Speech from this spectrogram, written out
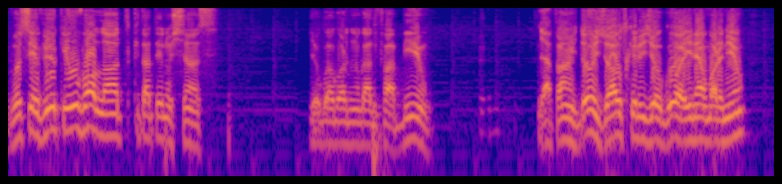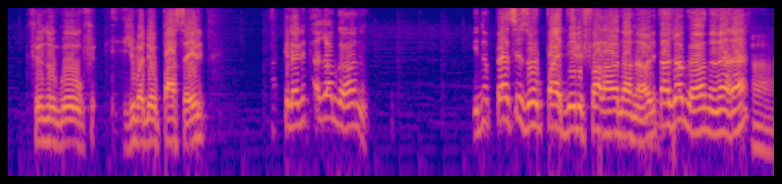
Você viu que o volante que tá tendo chance, jogou agora no lugar do Fabinho, já faz uns dois jogos que ele jogou aí, né, o Moreninho, fez um gol, Juba deu passo a ele. Aquele ali tá jogando. E não precisou o pai dele falar ainda não, ele tá jogando, né? né? Ah.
